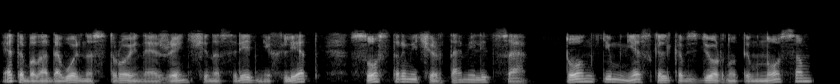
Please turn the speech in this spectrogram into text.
Это была довольно стройная женщина средних лет с острыми чертами лица тонким, несколько вздернутым носом,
